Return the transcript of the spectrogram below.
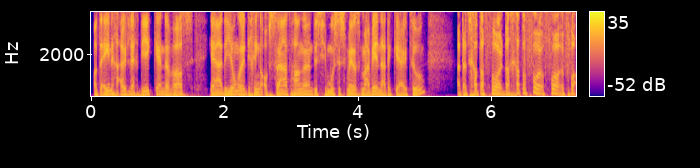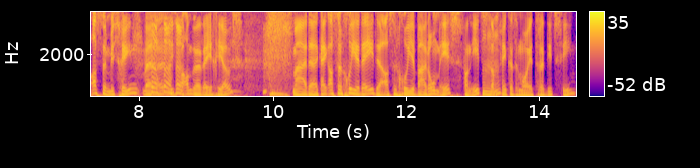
Want de enige uitleg die ik kende was... ja, de jongeren die gingen op straat hangen... dus die moesten smiddags maar weer naar de kerk toe dat gaat dan voor, dat gaat dan voor, voor, voor Assen misschien, uh, niet voor andere regio's. Maar uh, kijk, als er een goede reden, als er een goede waarom is van iets, dan mhm. vind ik het een mooie traditie.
